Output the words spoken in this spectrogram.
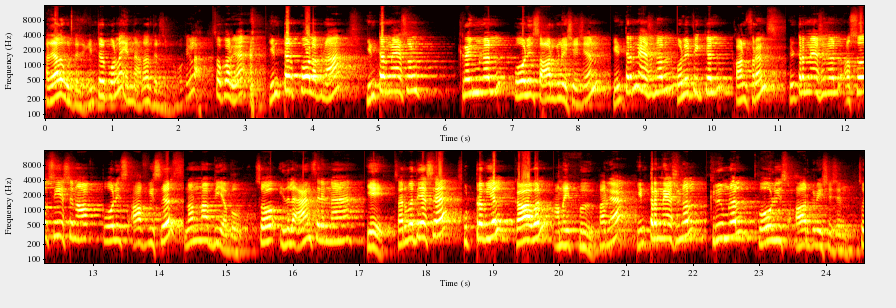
அதாவது உங்களுக்கு தெரிஞ்சுக்கணும் இன்டர்போல்னா என்ன? அதான் தெரிஞ்சிருக்கணும் ஓகேங்களா ஸோ பாருங்கள் இன்டர்போல் அப்படின்னா international criminal police organisation international political conference international association of police officers none of the above so இதுல ஆன்சர் என்ன? ஏ சர்வதேச குற்றவியல் காவல் அமைப்பு. பாருங்க. International criminal police organisation so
